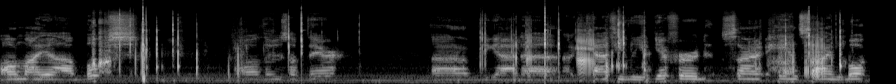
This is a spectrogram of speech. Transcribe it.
all my uh, books all those up there. Um, you got uh, a Kathie Lee Gifford sign, hand signed book,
